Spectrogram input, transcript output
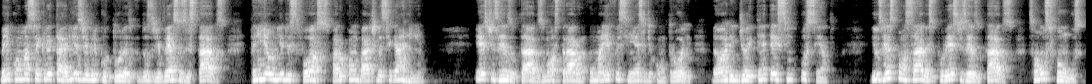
bem como as secretarias de agricultura dos diversos estados, têm reunido esforços para o combate da cigarrinha. Estes resultados mostraram uma eficiência de controle da ordem de 85%. E os responsáveis por estes resultados são os fungos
